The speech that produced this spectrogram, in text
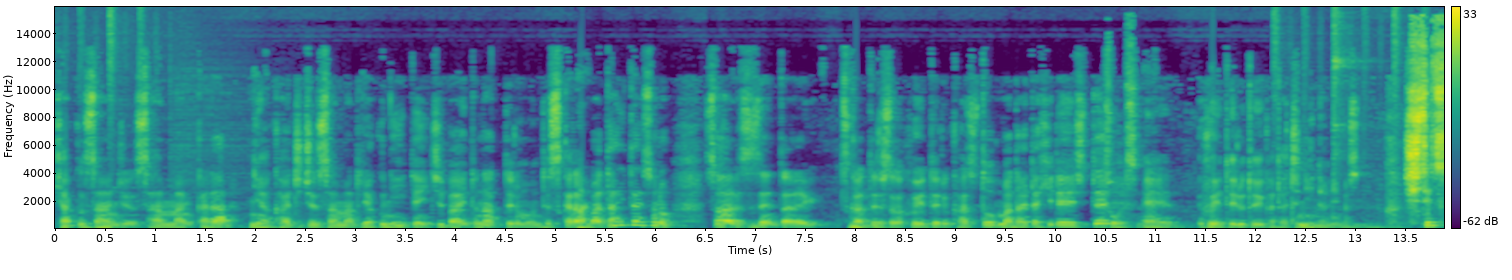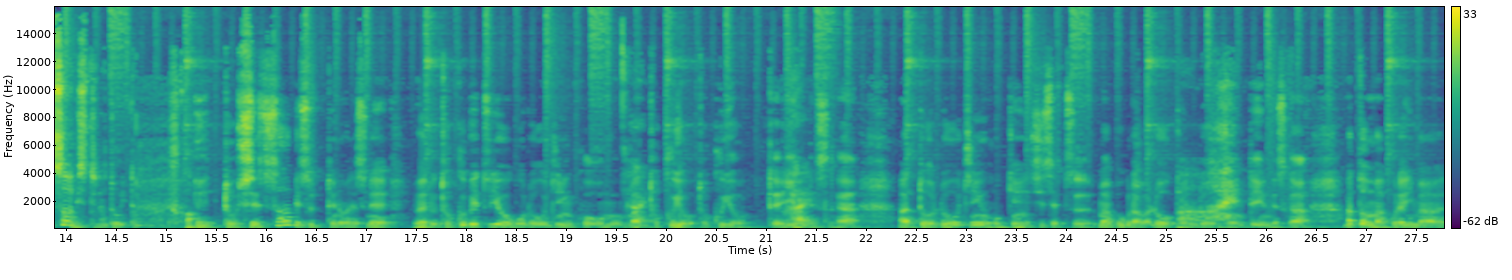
133万から283万と約2.1倍となっているもんですから、はい。まあ大体そのサービス全体使っている人が増えている数と、まあ大体比例して、そうですね。えー増えているという形になります。施設サービスっていうのはどういったものなんですか？えっと、施設サービスっていうのはですね、いわゆる特別養護老人ホーム、まあ、はい特養特養っていうんですが、あと、老人保健施設、まあ、僕らは老健老健っていうんですが、あと、まあ、これ今、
